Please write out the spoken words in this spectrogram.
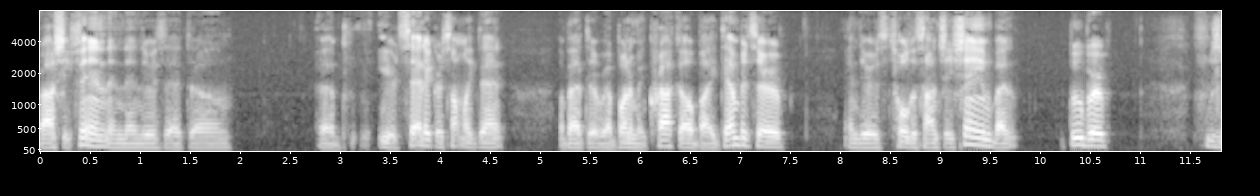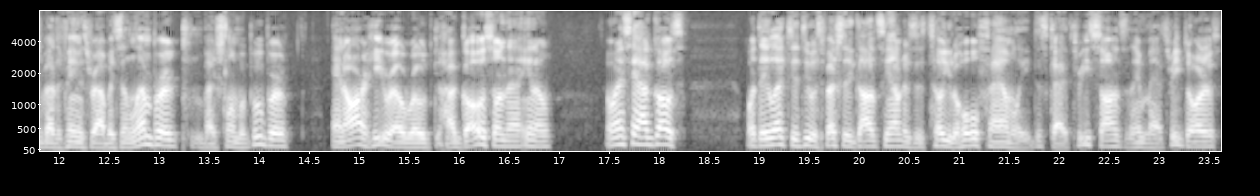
Rashi Fuenn, and then there's that um, uh, or something like that, about the Rabbanim in Krakow by Dembitzer, and there's Toldos Anshe Shem by Buber, which is about the famous rabbis in Lemberg by Shlomo Buber, and our hero wrote Hagos on that, you know. And when I say Hagos, what they like to do, especially the Galicianos, is tell you the whole family. This guy had three sons and they had three daughters,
